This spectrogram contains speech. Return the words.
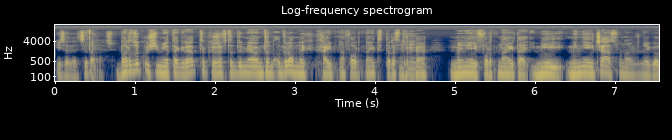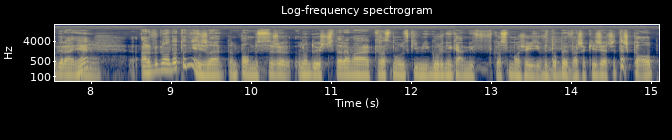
i zadecydować. Bardzo kusi mnie ta gra, tylko że wtedy miałem ten ogromny hype na Fortnite, teraz Mhm. trochę mniej Fortnite'a i mniej, mniej czasu na w niego granie, Mhm. ale wygląda to nieźle, ten pomysł, że lądujesz czterema krasnoludzkimi górnikami w kosmosie i wydobywasz jakieś rzeczy. Też koop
